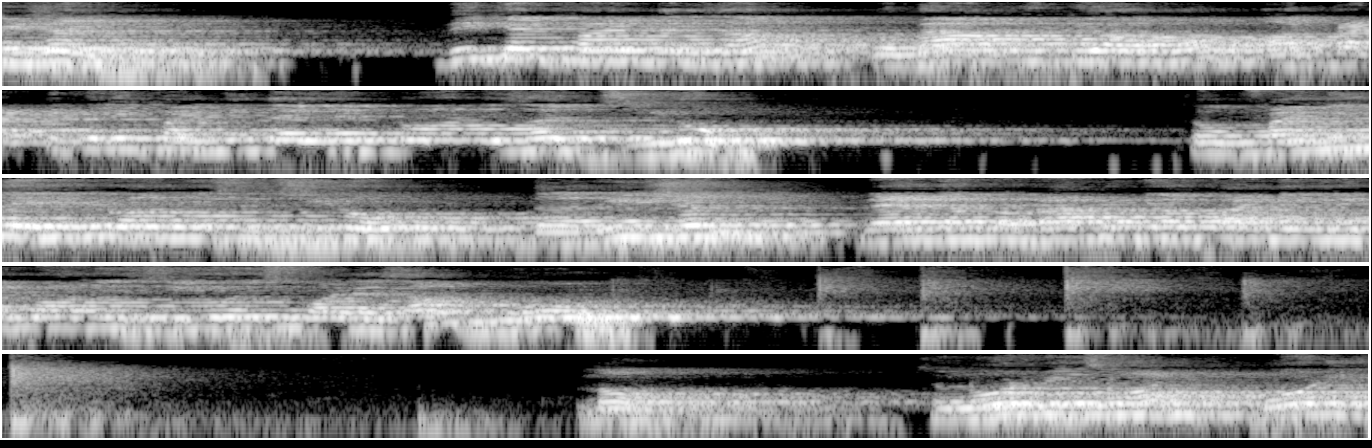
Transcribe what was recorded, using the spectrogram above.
region we can find there is a probability of or practically finding the electron is a zero So finding the electron is 0. The region where the probability of finding electron is 0 is called as a node. Node. So node means what? Node is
